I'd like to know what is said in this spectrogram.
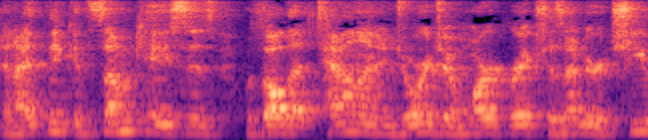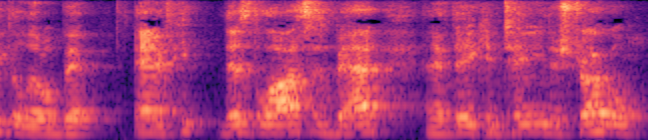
And I think in some cases, with all that talent in Georgia, Mark Richt has underachieved a little bit. And if he, this loss is bad, and if they continue to struggle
